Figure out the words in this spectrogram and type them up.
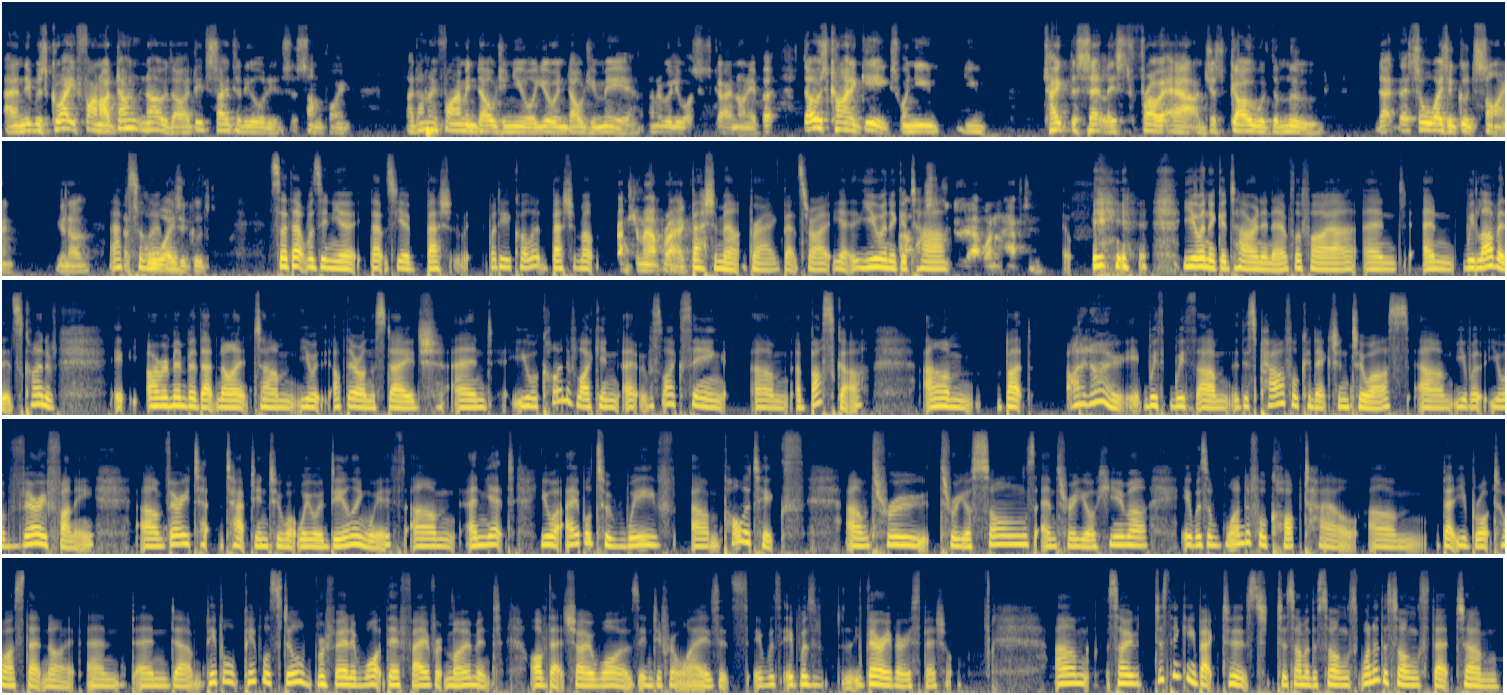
And it was great fun. I don't know, though. I did say to the audience at some point, I don't know if I'm indulging you or you're indulging me. I don't know really what's going on here. But those kind of gigs, when you you take the set list, throw it out, and just go with the mood, that that's always a good sign. You know, Absolutely. that's always a good. So that was in your that's your bash. What do you call it? Bash 'em up. Bash 'em out, Bragg. Bash 'em out, Bragg. That's right. Yeah, you and a guitar. Do that when I have to. you and a guitar and an amplifier, and and we love it. It's kind of. It, I remember that night um, you were up there on the stage, and you were kind of like in. It was like seeing um, a busker, um, but I don't know, it- with with um, this powerful connection to us. Um, you were you were very funny, um, very ta tapped into what we were dealing with, um, and yet you were able to weave um, politics um, through through your songs and through your humour. It was a wonderful cocktail that you brought to us that night, and and people people still refer to what their favourite moment of that show was in different ways. It's it was it was very very special. Um, so just thinking back to to some of the songs, one of the songs that um,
